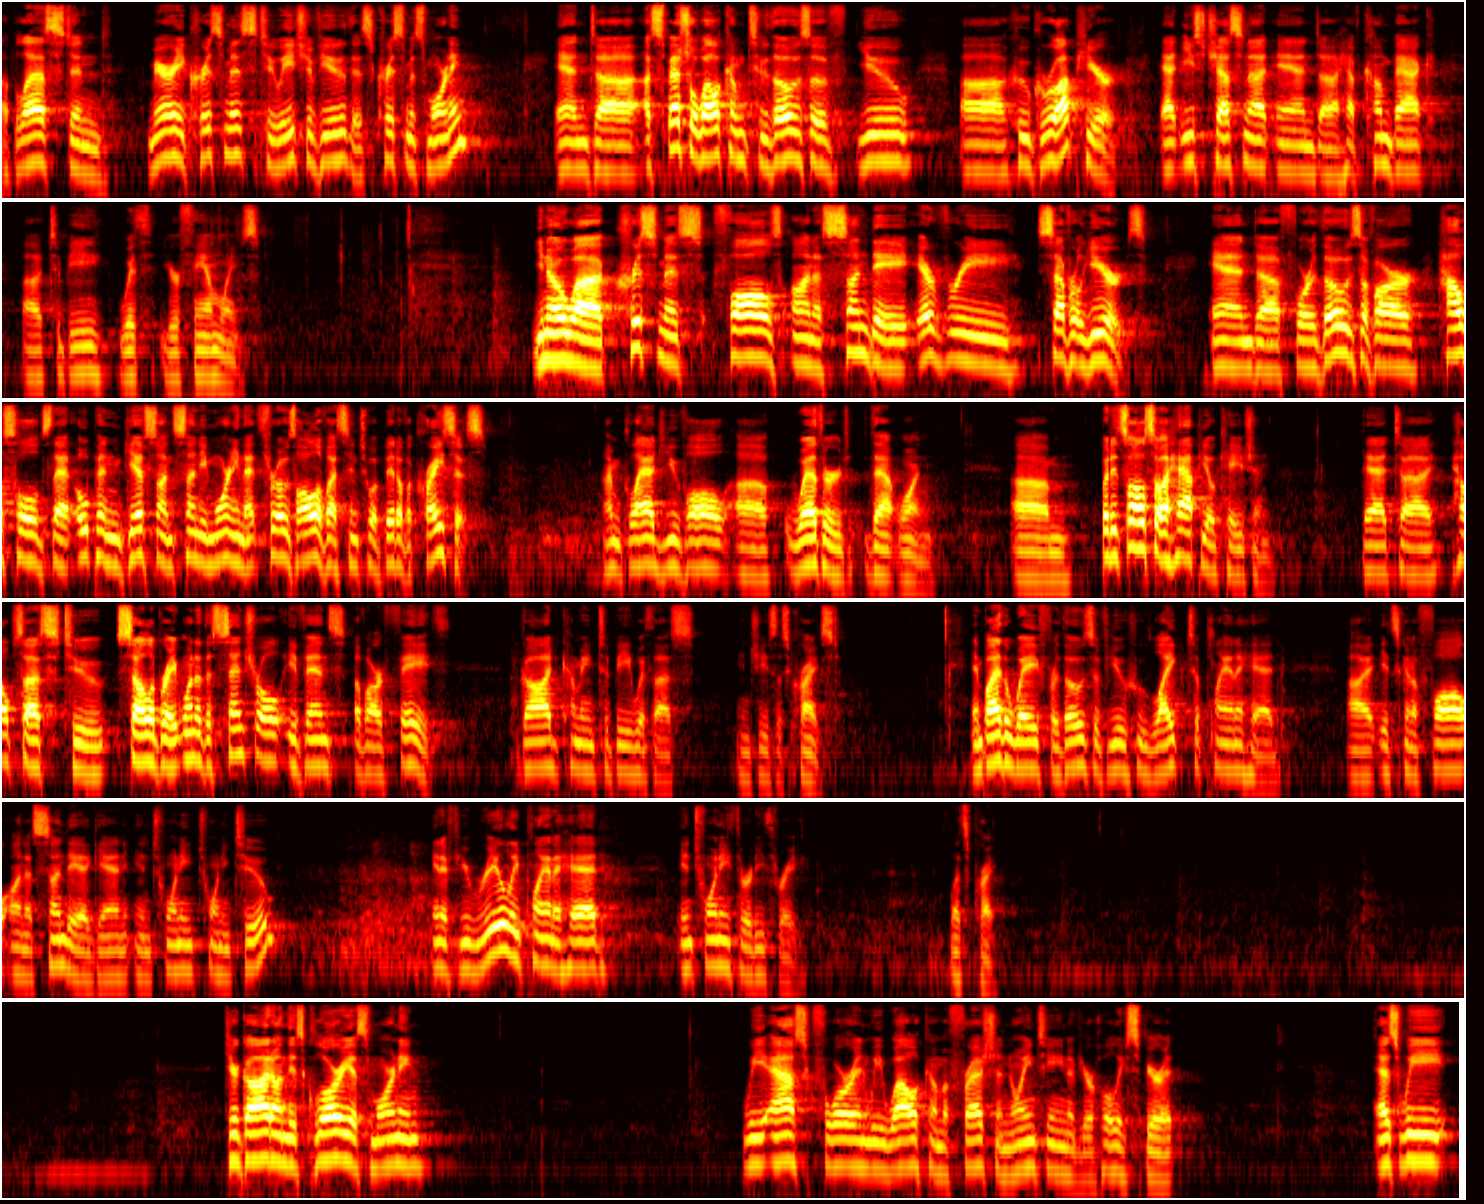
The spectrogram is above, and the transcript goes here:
A blessed and Merry Christmas to each of you this Christmas morning. And uh, a special welcome to those of you uh, who grew up here at East Chestnut and uh, have come back uh, to be with your families. You know, uh, Christmas falls on a Sunday every several years. And uh, for those of our households that open gifts on Sunday morning, that throws all of us into a bit of a crisis. I'm glad you've all uh, weathered that one. Um, but it's also a happy occasion that uh, helps us to celebrate one of the central events of our faith God coming to be with us in Jesus Christ. And by the way, for those of you who like to plan ahead, uh, it's going to fall on a Sunday again in 2022. and if you really plan ahead, in 2033. Let's pray. Dear God, on this glorious morning, we ask for and we welcome a fresh anointing of your Holy Spirit as we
